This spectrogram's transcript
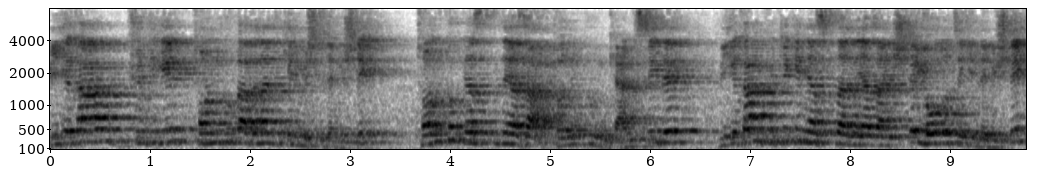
Bilge Kağan Kültigin Tonlukuk adına dikilmişti demiştik. Tonlukuk yazıtında yazan Tonlukuk'un kendisiydi. Bilge Kağan Kültigin yazıtlarını yazan kişi de Yollu Tekin demiştik.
